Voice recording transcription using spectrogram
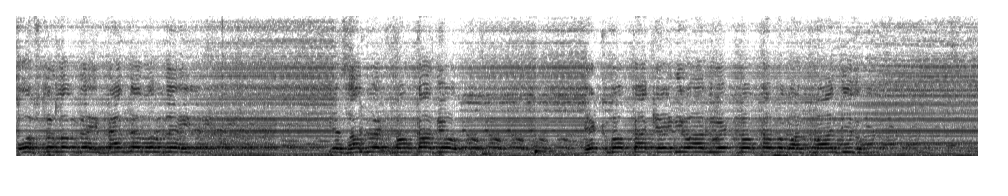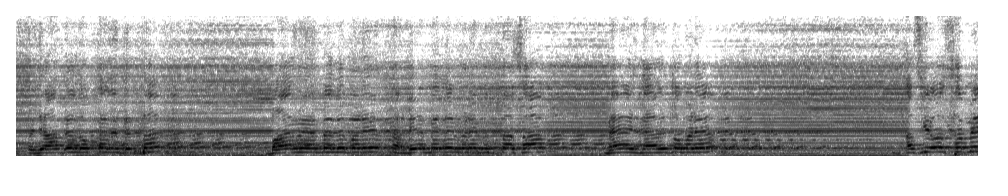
ਪੋਸਟਰ ਲਾਉਂਦੇ ਸੀ, ਬੈਨਰ ਲਾਉਂਦੇ ਸੀ, ਕਿ ਸਾਨੂੰ ਇੱਕ ਮੌਕਾ ਦਿਓ। ਇੱਕ ਮੌਕਾ ਕੇਜਰੀਵਾਲ ਨੂੰ, ਇੱਕ ਮੌਕਾ ਭਗਵੰਤ ਮਾਨ ਜੀ ਨੂੰ। ਪੰਜਾਬ ਦੇ ਲੋਕਾਂ ਨੇ ਦਿੱਤਾ। 92 ਐਮਐਲਏ ਬਣੇ ਤੁਹਾਡੇ ਐਮਐਲਏ ਬਣੇ ਗੁਪਤਾ ਸਾਹਿਬ ਮੈਂ ਅਜਨਾਲੇ ਤੋਂ ਬਣਿਆ। ਅਸੀਂ ਉਸ ਸਮੇਂ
